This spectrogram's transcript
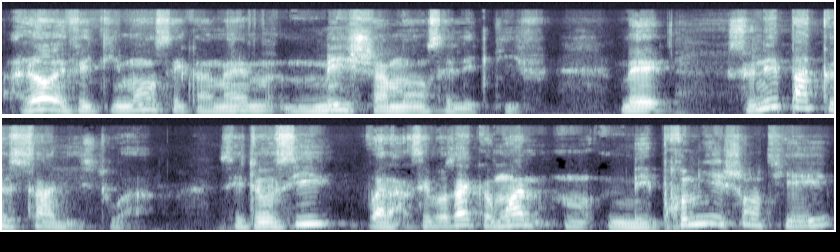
alors effectivement, c'est quand même méchamment sélectif. Mais ce n'est pas que ça l'histoire. C'était aussi, voilà, c'est pour ça que moi, mes premiers chantiers,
